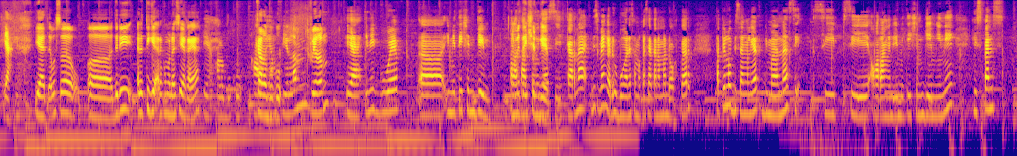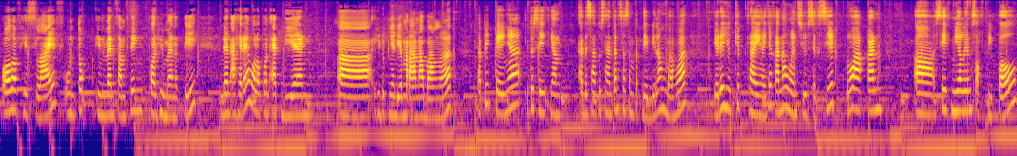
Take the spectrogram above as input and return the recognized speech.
ya, ya, a, uh, jadi ada tiga rekomendasi ya kak ya. Iya, kalau buku. Kalau buku. film, Film, ya ini gue uh, imitation game. salah Imitation game. sih. Karena ini sebenarnya nggak ada hubungannya sama kesehatan sama dokter, tapi lo bisa ngelihat gimana si si si orang yang di imitation game ini he spends all of his life untuk invent something for humanity dan akhirnya walaupun at the end uh, hidupnya dia merana banget tapi kayaknya itu sih yang ada satu sentence yang sempet dia bilang bahwa yaudah you keep trying aja karena once you succeed lo akan uh, save millions of people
